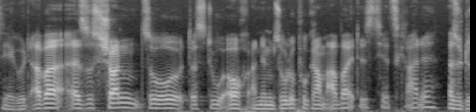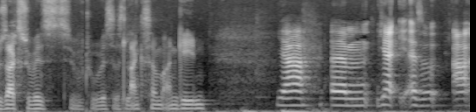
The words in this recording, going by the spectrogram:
Sehr gut. Aber also es ist schon so, dass du auch an dem Soloprogramm arbeitest jetzt gerade. Also du sagst, du willst, du willst es langsam angehen. Ja, ähm, ja, also ah,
